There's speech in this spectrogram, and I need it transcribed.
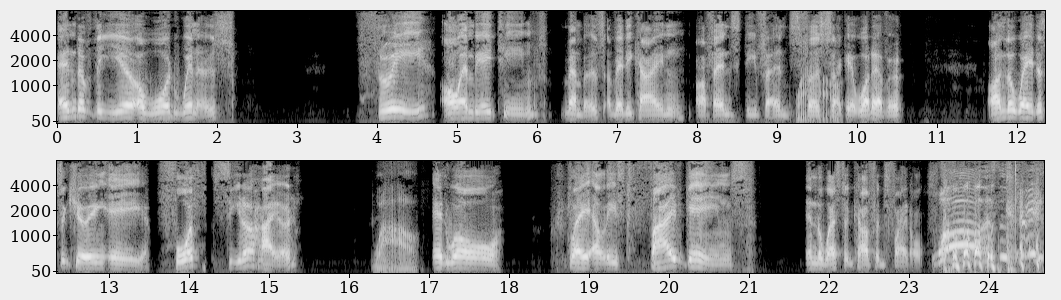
end of the year award winners, three All NBA teams members of any kind offense, defense, Wow. first, second, whatever on the way to securing a fourth seed or higher Wow. and will play at least five games in the Western Conference Finals. Whoa, this is crazy.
